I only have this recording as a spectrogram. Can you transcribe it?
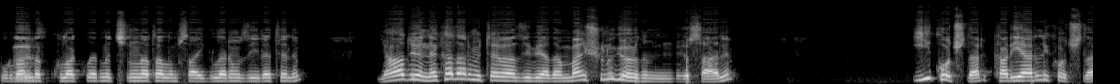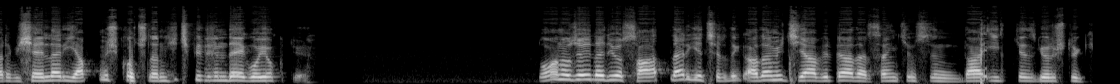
Buradan evet. da kulaklarını çınlatalım, saygılarımızı iletelim. Ya diyor ne kadar mütevazi bir adam. Ben şunu gördüm diyor Salim iyi koçlar, kariyerli koçlar, bir şeyler yapmış koçların hiçbirinde ego yok diyor. Doğan Hoca ile diyor saatler geçirdik. Adam hiç ya birader sen kimsin? Daha ilk kez görüştük.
